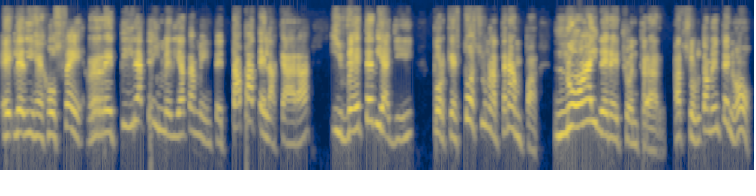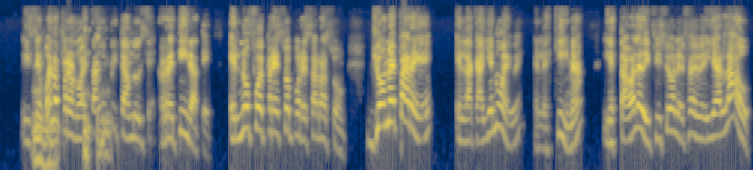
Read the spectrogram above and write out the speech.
eh, le dije, José, retírate inmediatamente, tápate la cara y vete de allí, porque esto es una trampa. No hay derecho a entrar, absolutamente no. Dice, bueno, pero nos están invitando, dice, retírate. Él no fue preso por esa razón. Yo me paré en la calle 9, en la esquina, y estaba el edificio del FBI al lado.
